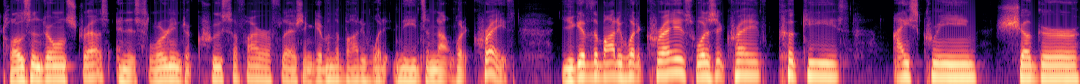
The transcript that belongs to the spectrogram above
closing the door on stress, and it's learning to crucify our flesh and giving the body what it needs and not what it craves. You give the body what it craves. What does it crave? Cookies, ice cream, sugar,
